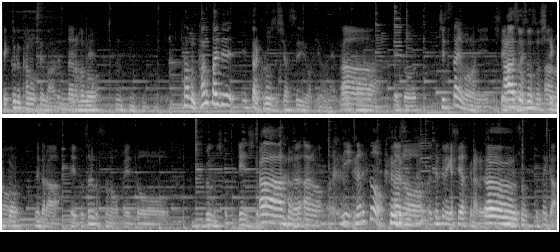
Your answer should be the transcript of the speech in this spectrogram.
てくる可能性もあるなるほど、うんうんうん多分単体で言ったらクローズしやすいわけよね。ああえっ、と小さいものにしていくと、ね、あーそうそうそうしていくと。だから、えっとそれこそその、えっと分子とか原子とかあああのになると あの説明がしやすくなる。うんそうそうなんか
